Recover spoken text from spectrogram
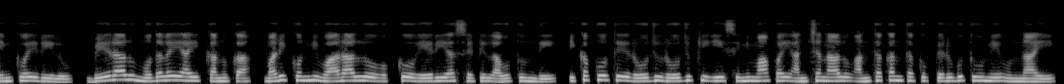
ఎంక్వైరీలు బేరాలు మొదలయ్యాయి కనుక మరికొన్ని వారాల్లో ఒక్కో ఏరియా సెటిల్ అవుతుంది. ఇకపోతే రోజు రోజుకి ఈ సినిమాపై అంచనాలు అంతకంతకు పెరుగుతూనే ఉన్నాయి.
